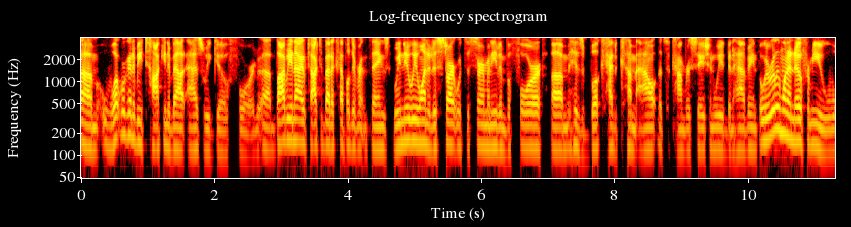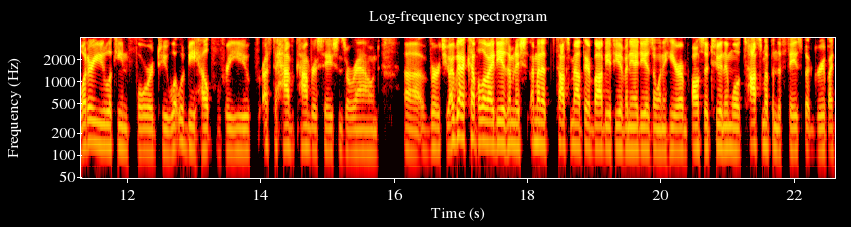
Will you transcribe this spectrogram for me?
um, what we're going to be talking about as we go forward. Uh, Bobby and I have talked about a couple different things. We knew we wanted to start with the sermon even before um, his book had come out. That's a conversation we had been having. But we really want to know from you what are you looking forward to? What would be helpful for you for us to have conversations around uh, virtue. I've got a couple of ideas. I'm gonna I'm gonna toss them out there, Bobby. If you have any ideas, I want to hear them also too, and then we'll toss them up in the Facebook group. I,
